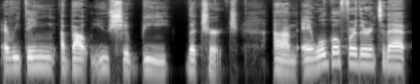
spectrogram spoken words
Everything about you should be the church. Um, and we'll go further into that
